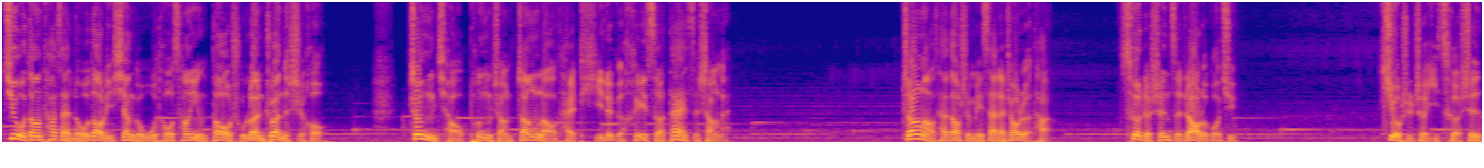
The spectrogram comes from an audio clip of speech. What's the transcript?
就当他在楼道里像个无头苍蝇到处乱转的时候，正巧碰上张老太提了个黑色袋子上来。张老太倒是没再来招惹他，侧着身子绕了过去。就是这一侧身，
